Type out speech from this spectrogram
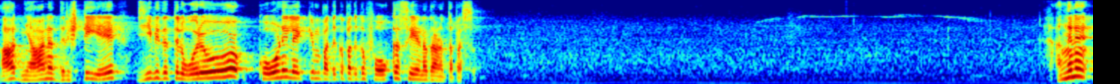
ആ ജ്ഞാന ദൃഷ്ടിയെ ജീവിതത്തിൽ ഓരോ കോണിലേക്കും പതുക്കെ പതുക്കെ ഫോക്കസ് ചെയ്യണതാണ് തപസ്. അങ്ങനെ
